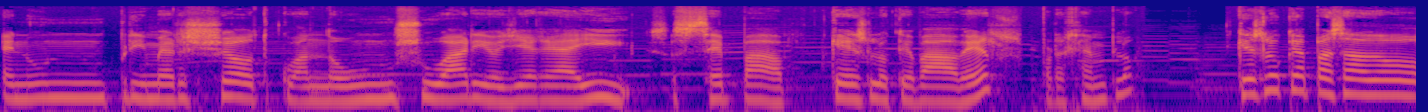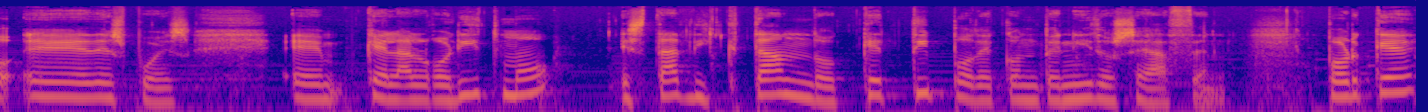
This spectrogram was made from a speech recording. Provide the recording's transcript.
en un primer shot cuando un usuario llegue ahí sepa qué es lo que va a ver, por ejemplo. ¿Qué es lo que ha pasado eh, después? Eh, que el algoritmo está dictando qué tipo de contenidos se hacen. Porque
